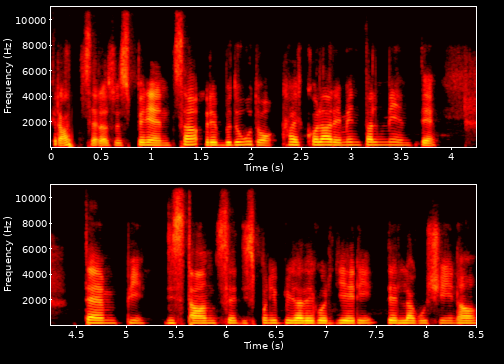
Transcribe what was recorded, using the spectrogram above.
grazie alla sua esperienza, avrebbe dovuto calcolare mentalmente tempi, distanze, disponibilità dei corrieri, della cucina,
